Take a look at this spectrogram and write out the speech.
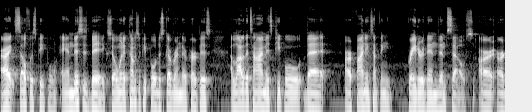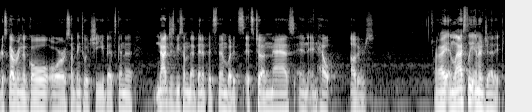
All right. Selfless people, and this is big. So when it comes to people discovering their purpose, a lot of the time it's people that are finding something greater than themselves, are are discovering a goal or something to achieve that's gonna not just be something that benefits them, but it's it's to amass and and help others. All right, and lastly, energetic.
